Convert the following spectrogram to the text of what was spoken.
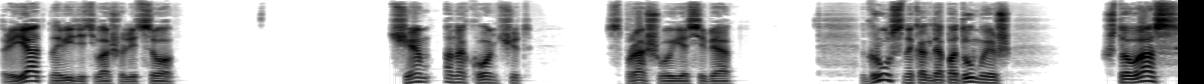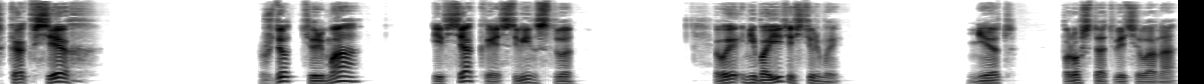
Приятно видеть ваше лицо». «Чем она кончит?» — спрашиваю я себя. Грустно, когда подумаешь, что вас, как всех, ждет тюрьма и всякое свинство. Вы не боитесь тюрьмы? — Нет, — просто ответила она.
